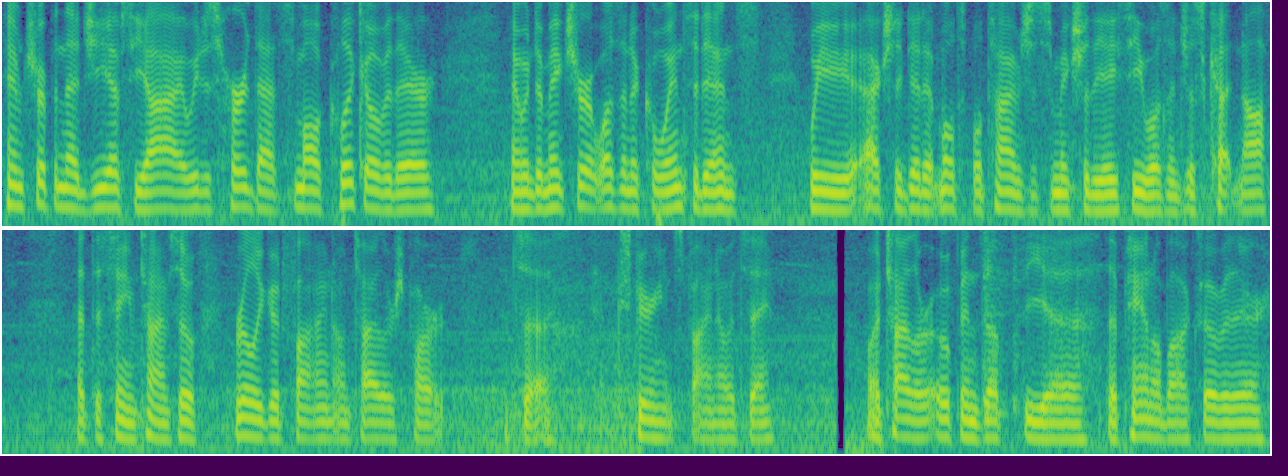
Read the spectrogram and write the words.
him tripping that GFCI, we just heard that small click over there. And to make sure it wasn't a coincidence, we actually did it multiple times just to make sure the AC wasn't just cutting off at the same time. So really good find on Tyler's part. It's a experienced find, I would say. While Tyler opens up the uh, the panel box over there,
